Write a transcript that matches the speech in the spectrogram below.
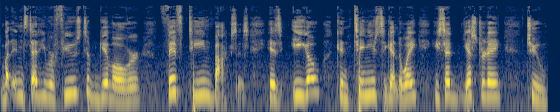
But instead, he refused to give over 15 boxes. His ego continues to get in the way. He said yesterday to,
